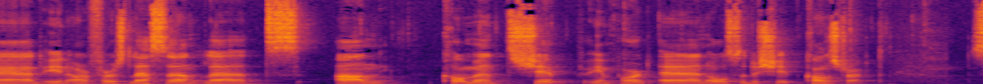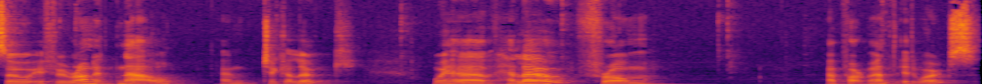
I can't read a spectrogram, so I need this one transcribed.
And in our first lesson, let's uncomment ship import and also the ship construct. So if we run it now and take a look, we have hello from apartment, it works.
